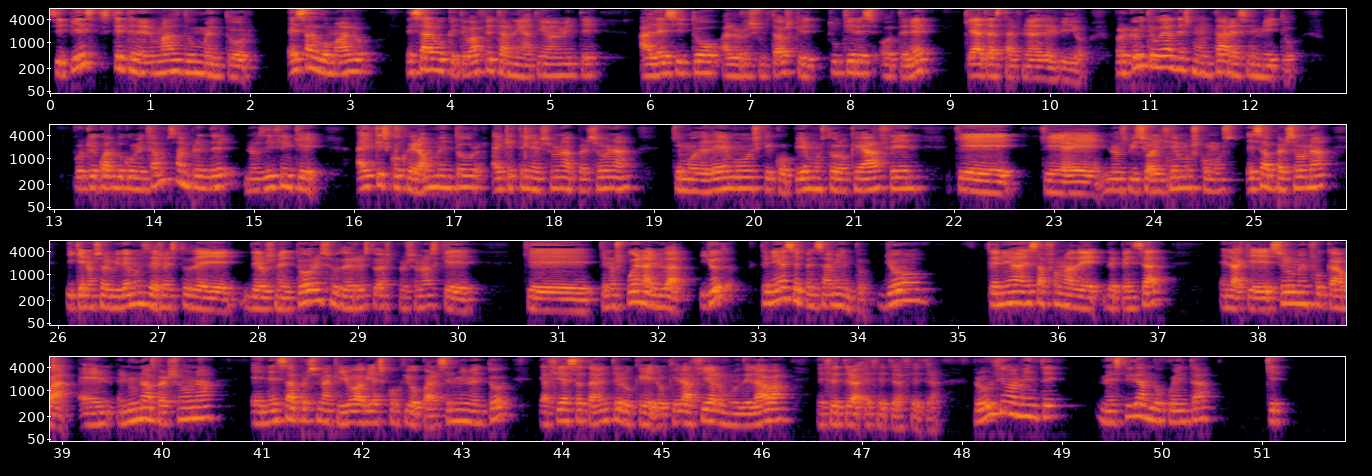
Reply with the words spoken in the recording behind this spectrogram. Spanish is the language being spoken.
Si piensas que tener más de un mentor es algo malo, es algo que te va a afectar negativamente al éxito, a los resultados que tú quieres obtener, quédate hasta el final del vídeo. Porque hoy te voy a desmontar ese mito. Porque cuando comenzamos a emprender nos dicen que hay que escoger a un mentor, hay que tener una persona que modelemos, que copiemos todo lo que hacen, que, eh, nos visualicemos como esa persona y que nos olvidemos del resto de, los mentores o del resto de las personas que, que, nos pueden ayudar. Y yo tenía ese pensamiento, yo tenía esa forma de, pensar en la que solo me enfocaba en, en, una persona, en esa persona que yo había escogido para ser mi mentor y hacía exactamente lo que, lo que él hacía, lo modelaba, etcétera, etcétera, etcétera. Pero últimamente me estoy dando cuenta que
